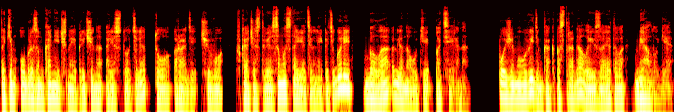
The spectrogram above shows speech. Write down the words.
Таким образом, конечная причина Аристотеля, то, ради чего в качестве самостоятельной категории, была для науки потеряна. Позже мы увидим, как пострадала из-за этого биология.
